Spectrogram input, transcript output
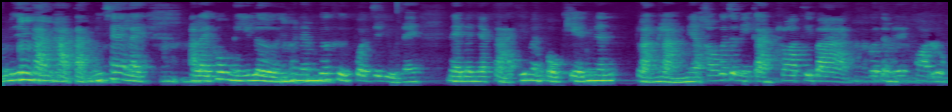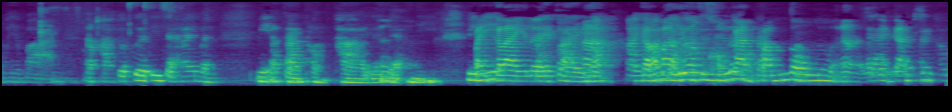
มันไม่ใช่การผ่าตัดไม่ใช่อะไรอืมอะไรพวกนี้เลยอืมเพราะฉะนั้นก็คือควรจะอยู่ในในบรรยากาศที่มันโอเค เพราะฉะนั้นหลังๆเนี่ยเขาก็จะมีการคลอดที่บ้านเขาก็จะไม่ได้คลอดโรงพยาบาลนะคะก็เพื่อที่จะให้มันมีอาการผ่อนคลายอะไรแบบนี้ทีไปนี้ไกลเลยไปไกลนะอะอะกลับมาย้นเรื่องถึของการเปั๊มนมอะแล้วก็ใช่การที่เข้า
